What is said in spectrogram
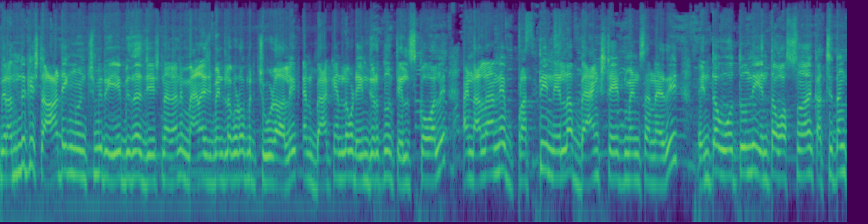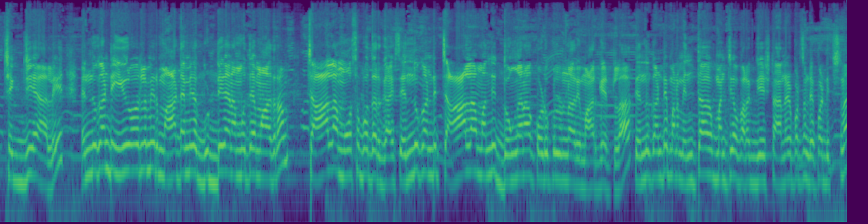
మీరు అందుకే స్టార్టింగ్ నుంచి మీరు ఏ బిజినెస్ చేసినా కానీ మేనేజ్మెంట్లో కూడా మీరు చూడాలి. అండ్ బ్యాక్ ఎండ్లో కూడా ఏం జరుగుతుందో తెలుసుకోవాలి. అండ్ అలానే ప్రతి నెల బ్యాంక్ స్టేట్మెంట్స్ అనేది ఎంత పోతుంది ఎంత వస్తుంది అని ఖచ్చితంగా చెక్ చేయాలి. ఎందుకంటే ఈ రోజులో మీరు మాట మీద గుడ్డిగా నమ్మితే మాత్రం చాలా మోసపోతారు గాయస్ ఎందుకంటే చాలా మంది దొంగన కొడుకులు ఉన్నారు ఈ మార్కెట్లో? ఎందుకంటే మనం ఎంత మంచిగా వర్క్ చేసినా హండ్రెడ్ పర్సెంట్ ఎఫర్ట్ ఇచ్చినా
